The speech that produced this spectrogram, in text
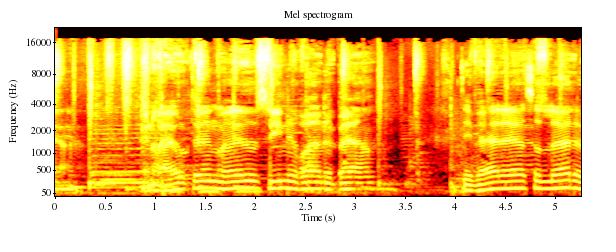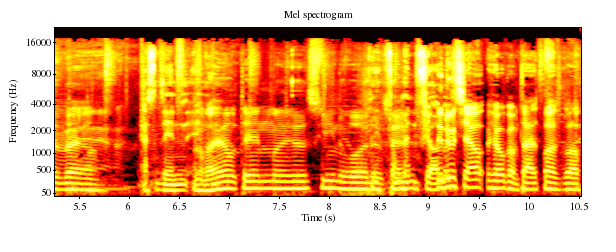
Her En rev, den må æde sine rønnebær Det hvad det er, så lad det være. Altså, det er en, En rev, den med sine rønne en Det er nu sjov, sjov kommentar, prøv at skrive op.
